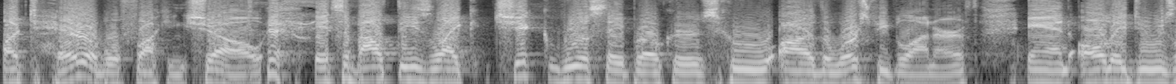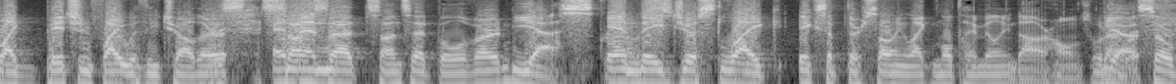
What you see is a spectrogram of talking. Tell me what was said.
a terrible fucking show. it's about these like chick real estate brokers who are the worst people on earth, and all they do is like bitch and fight with each other. and then Sunset Sunset Boulevard. Yes, and they just like, except they're selling like multi-million dollar homes, whatever. Yeah, so-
